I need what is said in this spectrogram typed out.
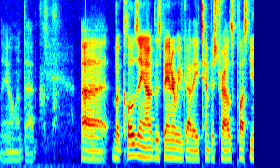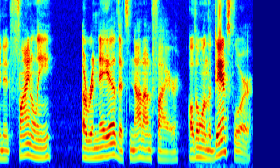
they don't want that. Uh, but closing out this banner, we've got a Tempest Trials Plus unit. Finally, a Rinea that's not on fire, although on the dance floor,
